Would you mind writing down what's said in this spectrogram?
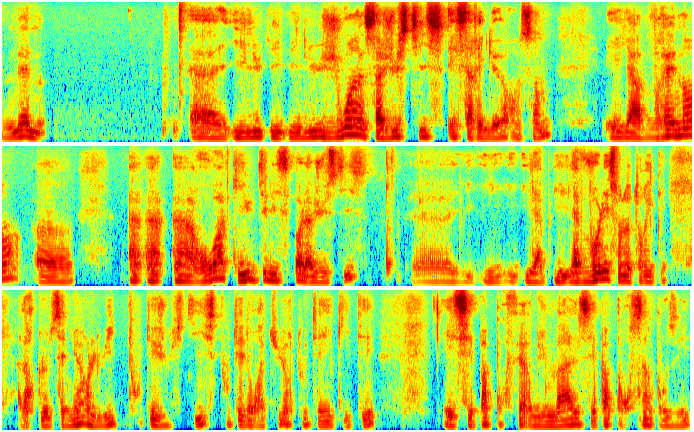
même euh, il, lui joint sa justice et sa rigueur ensemble. Et il y a vraiment euh, un, roi qui n'utilise pas la justice. Il, a, volé son autorité. Alors que le Seigneur, lui, tout est justice, tout est droiture, tout est équité. Et c'est pas pour faire du mal, c'est pas pour s'imposer.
